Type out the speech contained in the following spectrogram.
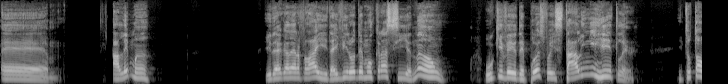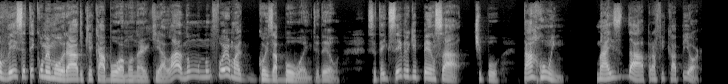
é, alemã. E daí a galera fala, aí, daí virou democracia. Não, o que veio depois foi Stalin e Hitler. Então talvez você ter comemorado que acabou a monarquia lá não, não foi uma coisa boa, entendeu? Você tem que sempre que pensar, tipo, tá ruim, mas dá para ficar pior.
